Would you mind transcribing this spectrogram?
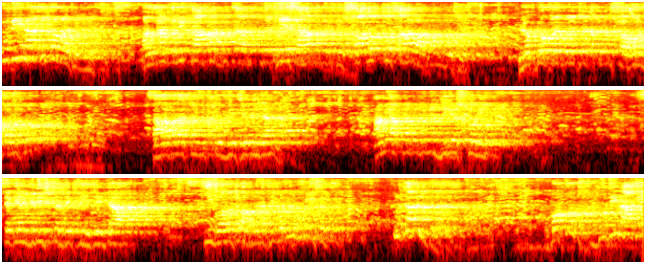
দুদিন আগে আল্লাহ নবী কাবার দিকে সাহাবাদেরকে লক্ষ্য করে বলছে, এটা কোন শহর তো। সাহাবারা কি উত্তর দিয়েছিলেন জানেন? আমি আপনাদের জন্য জিজ্ঞেস করি সেকেন্ড জিনিসটা দেখি যে এটা কি বলো তো, আপনারা কি বলবেন? ইংলিশে জানেন তো। গত দুদিন আগে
